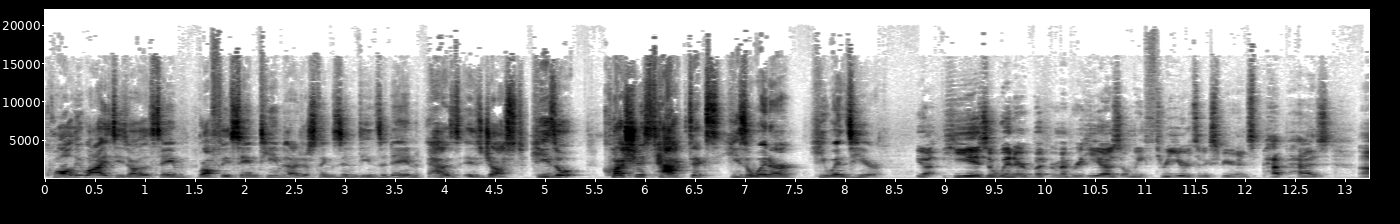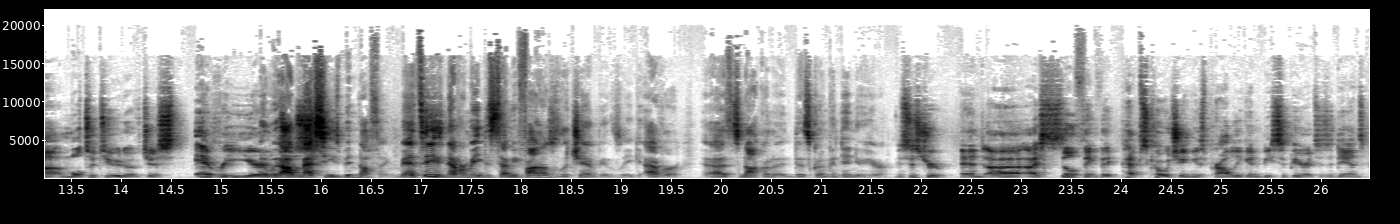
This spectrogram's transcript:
quality-wise, these are the same, roughly the same teams. I just think Zinedine Zidane has is just he's a question his tactics. He's a winner. He wins here. Yeah, he is a winner, but remember, he has only three years of experience. Pep has uh, a multitude of just every year. And without just- Messi, he's been nothing. Man City's never made the semifinals of the Champions League ever. Uh, it's not gonna. That's gonna continue here. This is true, and uh, I still think that Pep's coaching is probably going to be superior to Zidane's.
